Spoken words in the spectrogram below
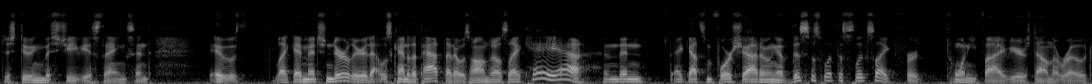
just doing mischievous things. And it was like I mentioned earlier, that was kind of the path that I was on. That I was like, hey, yeah. And then I got some foreshadowing of this is what this looks like for 25 years down the road.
